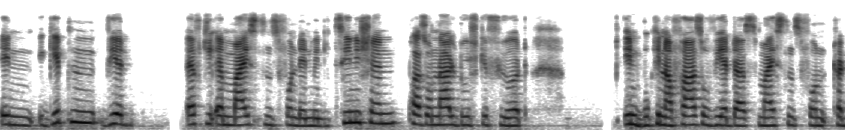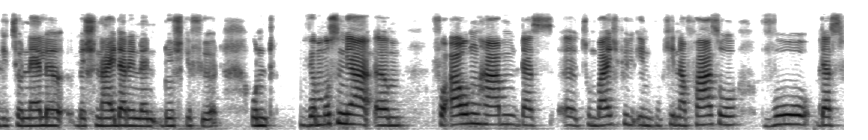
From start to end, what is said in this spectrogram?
in Ägypten wird FGM meistens von den medizinischen Personal durchgeführt. In Burkina Faso wird das meistens von traditionellen Beschneiderinnen durchgeführt. Und wir müssen ja ähm, vor Augen haben, dass äh, zum Beispiel in Burkina Faso, wo das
